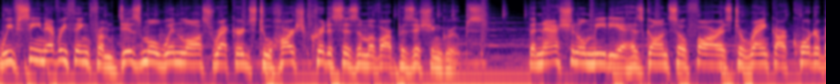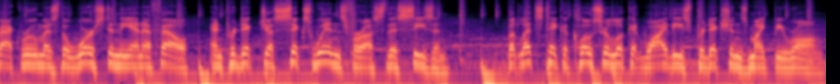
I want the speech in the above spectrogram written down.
We've seen everything from dismal win-loss records to harsh criticism of our position groups. The national media has gone so far as to rank our quarterback room as the worst in the NFL and predict just six wins for us this season. But let's take a closer look at why these predictions might be wrong.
